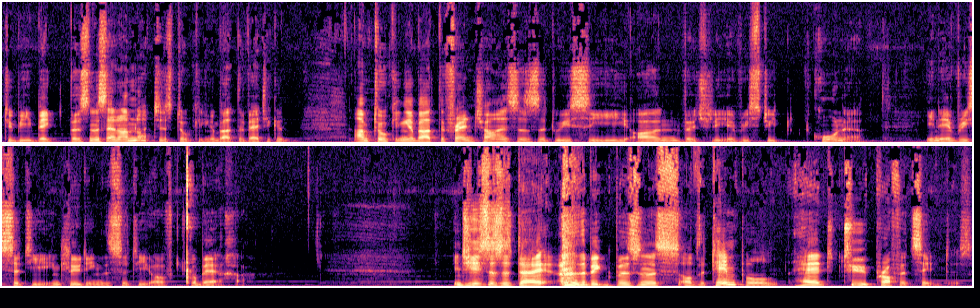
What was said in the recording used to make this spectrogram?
to be big business. And I'm not just talking about the Vatican. I'm talking about the franchises that we see on virtually every street corner in every city, including the city of Gqeberha. In Jesus' day, the big business of the temple had two profit centers.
